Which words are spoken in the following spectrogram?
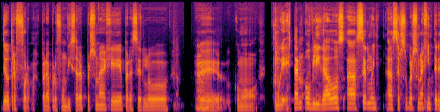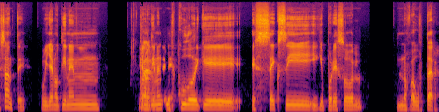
de otra forma, para profundizar al personaje, para hacerlo Mm, eh, como, como que están obligados a hacerlo a hacer su personaje interesante, porque ya no tienen ya no tienen el escudo de que es sexy y que por eso nos va a gustar.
